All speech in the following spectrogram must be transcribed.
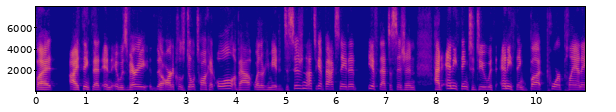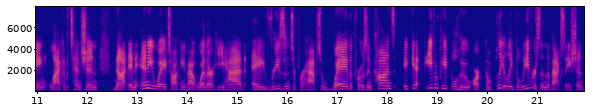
But I think that, and it was very, the articles don't talk at all about whether he made a decision not to get vaccinated, if that decision had anything to do with anything but poor planning, lack of attention, not in any way talking about whether he had a reason to perhaps weigh the pros and cons. It get even people who are completely believers in the vaccination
